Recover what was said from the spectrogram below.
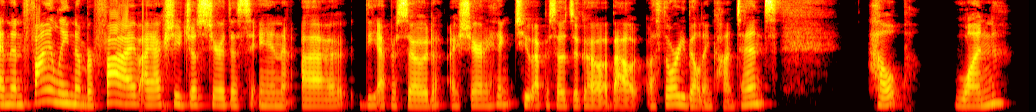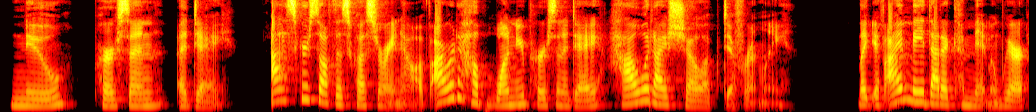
And then finally number five i actually just shared this in uh, the episode i shared i think two episodes ago about authority building content. Help one new person a day. Ask yourself this question right now. If i were to help one new person a day how would i show up differently like if I made that a commitment where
